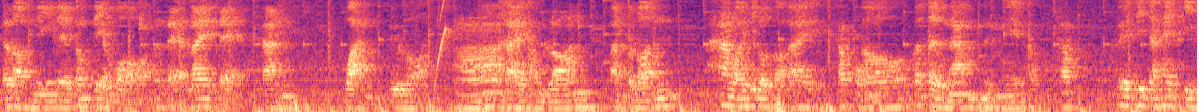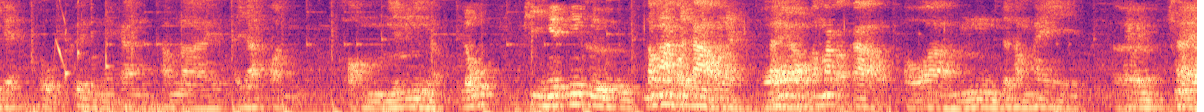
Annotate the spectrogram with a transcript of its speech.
แล้วรอบนี้เลยต้องเตรียมบ่อตั้งแต่ไล่แต่การหว่านปูนร้อนอ๋อใช่ครับร้อนหว่านปูนร้อน 500กิโลต่อไร่ครับผมแล้วก็เติมน้ำหนึ่งเมตรครับครับ เพื่อที่จะให้ pH สูงขึ้นในการทำลายระยะอ่อนของ EAP ครับ แล้ว pH นี่คือต้องมากกว่าเก้าเท่าไหร่ใช่ครับอ๋ต้อองมากกว่าเก้าเพราะว่าอืมจะทำให้เอ่อให้มันชูใช่ส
